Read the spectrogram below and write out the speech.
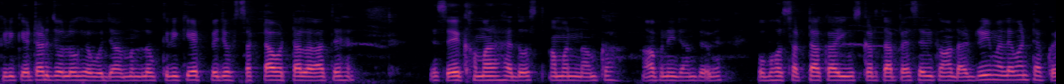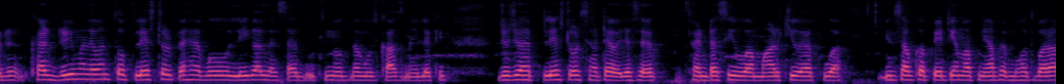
क्रिकेटर जो लोग हैं, वो जा मतलब क्रिकेट पे जो सट्टा वट्टा लगाते हैं। जैसे एक हमारा है दोस्त अमन नाम का, आप नहीं जानते होंगे। वो बहुत सट्टा का यूज़ करता है, पैसे भी कमाता है। ड्रीम एलेवन टाइप का, खैर ड्रीम अलेवन तो प्ले स्टोर पर है, वो लीगल है, शायद उसमें उतना कुछ खास नहीं, लेकिन जो जो है प्ले स्टोर से हटे हुए, जैसे फैंटसी हुआ मार्क्यू ऐप हुआ, इन सब का पेटीएम अपने यहाँ पे बहुत बड़ा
